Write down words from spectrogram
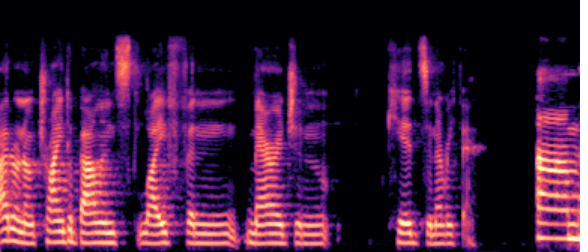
I don't know, trying to balance life and marriage and kids and everything? Um,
